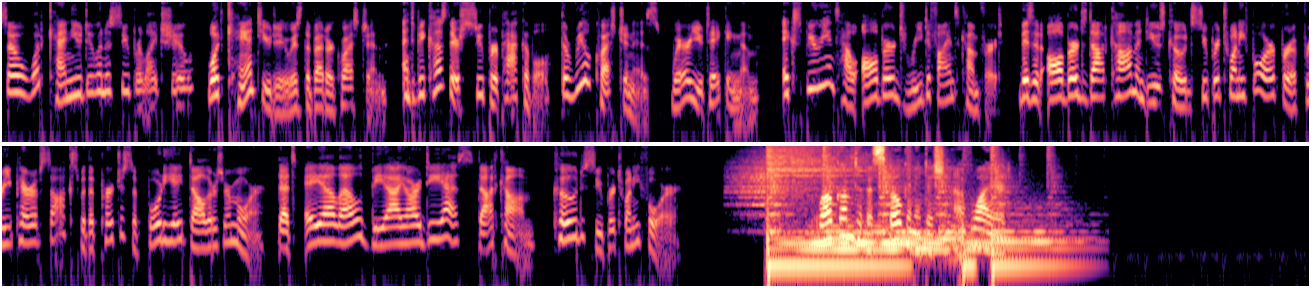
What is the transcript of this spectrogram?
So, what can you do in a super light shoe? What can't you do is the better question. And because they're super packable, the real question is where are you taking them? Experience how Allbirds redefines comfort. Visit allbirds.com and use code SUPER24 for a free pair of socks with a purchase of $48 or more. That's A L L B I R D S.com. Code SUPER24. Welcome to the spoken edition of Wired.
